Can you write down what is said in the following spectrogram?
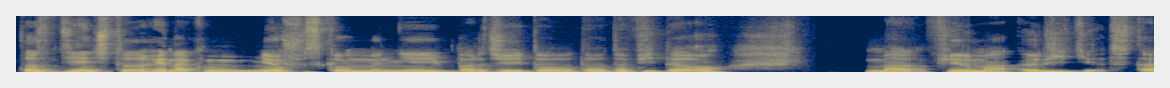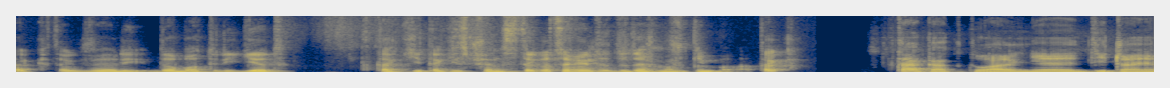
to zdjęć to jednak mimo wszystko mniej bardziej do, do, do wideo. Ma firma Riget, tak? Także Dobot Riget, taki, taki sprzęt. Z tego co wiem, to ty też masz gimbala, tak? Tak, aktualnie DJI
